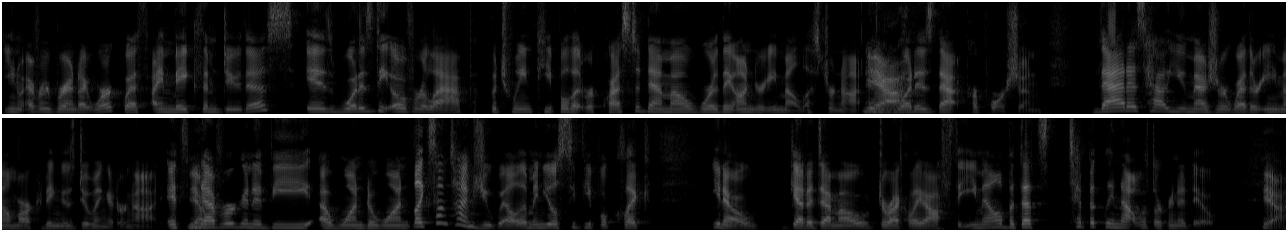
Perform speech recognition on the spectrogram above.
you know every brand i work with i make them do this is what is the overlap between people that request a demo were they on your email list or not and Yeah. what is that proportion that is how you measure whether email marketing is doing it or not it's Yep. never going to be a one-to-one like sometimes you will i mean you'll see people click you know get a demo directly off the email but that's typically not what they're going to do Yeah.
